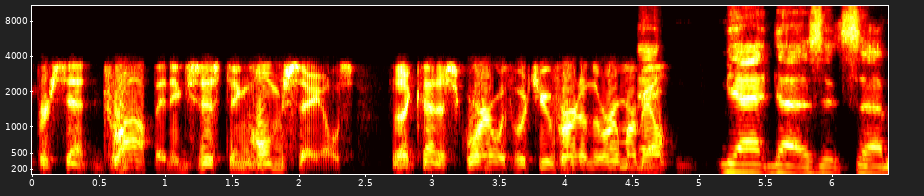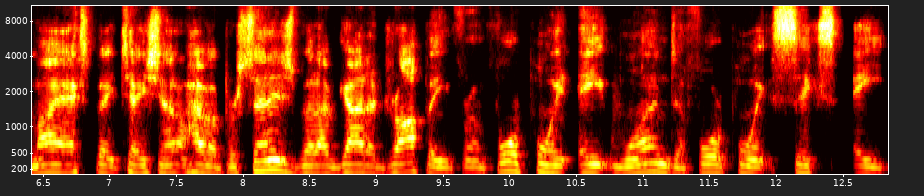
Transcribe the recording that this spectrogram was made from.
percent drop in existing home sales. Does that kind of square with what you've heard on the rumor mill? Yeah, it does. It's uh, my expectation. I don't have a percentage, but I've got a dropping from 4.81 to 4.68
